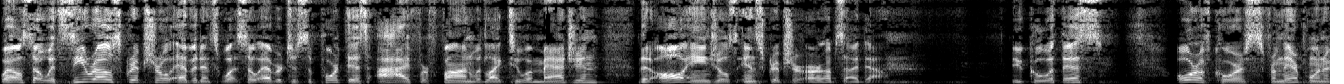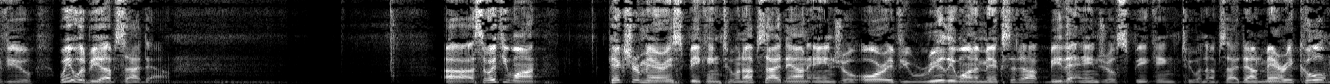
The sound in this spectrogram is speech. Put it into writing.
Well, so with zero scriptural evidence whatsoever to support this, I, for fun, would like to imagine that all angels in scripture are upside down. Are you cool with this? Or, of course, from their point of view, we would be upside down. Uh, so if you want, Picture Mary speaking to an upside down angel, or if you really want to mix it up, be the angel speaking to an upside down Mary. Cool?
